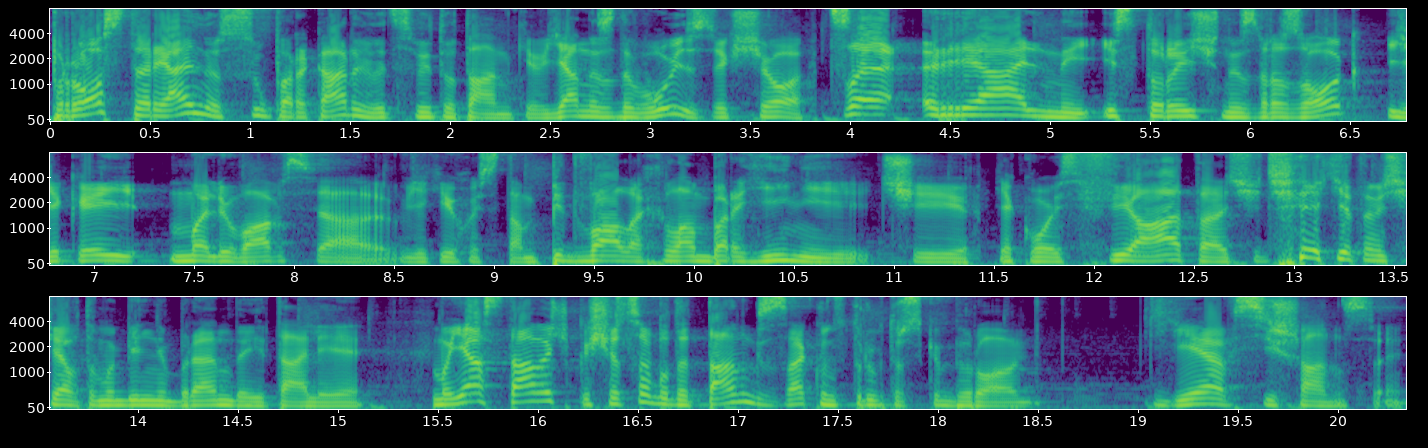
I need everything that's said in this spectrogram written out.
Просто реально суперкар від світу танків. Я не здивуюсь, якщо це реальний історичний зразок, який малювався в якихось там підвалах Ламборгіні чи якогось Фіата, чи, чи які там ще автомобільні бренди Італії. Моя ставочка, що це буде танк за конструкторське бюро. Є всі шанси.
